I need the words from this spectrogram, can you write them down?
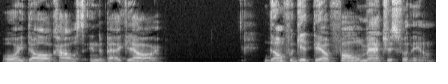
or a dog house in the backyard. Don't forget their foam mattress for them.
